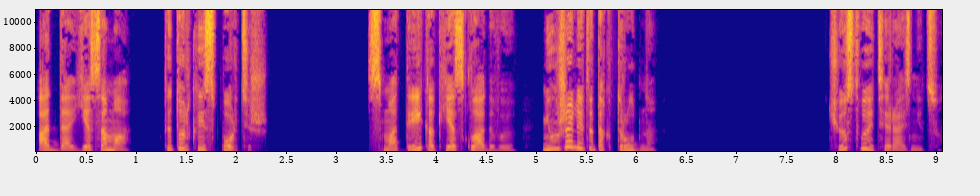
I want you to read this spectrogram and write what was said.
Отдай, я сама. Ты только испортишь. Смотри, как я складываю. Неужели это так трудно? Чувствуете разницу?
